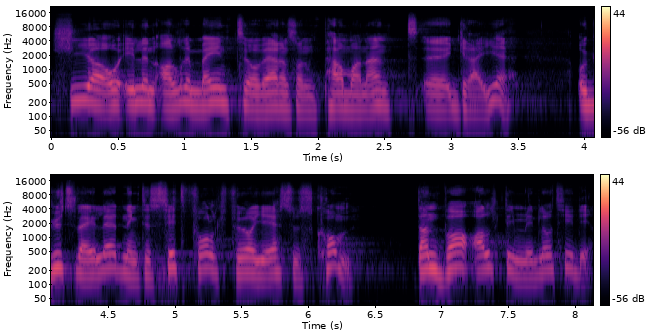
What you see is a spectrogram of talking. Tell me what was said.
skya og ilden aldri meint til å være en sånn permanent eh, greie. Og Guds veiledning til sitt folk før Jesus kom, den var alltid midlertidig.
